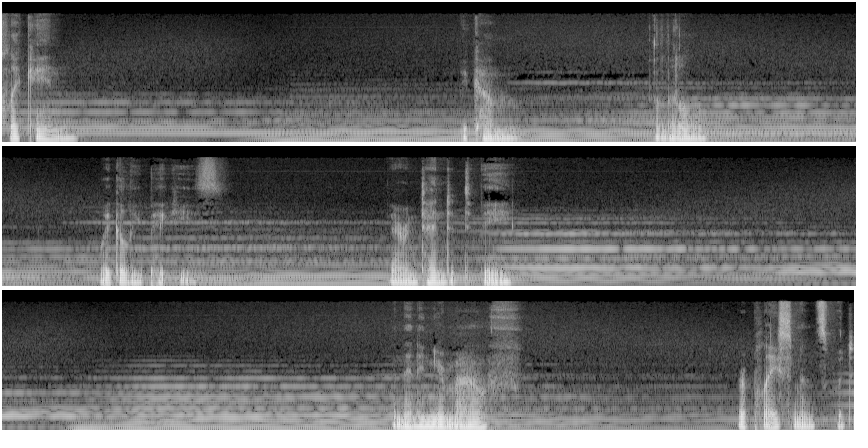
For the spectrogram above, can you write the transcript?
click in, become the little wiggly piggies they're intended to be. And then in your mouth, replacements would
